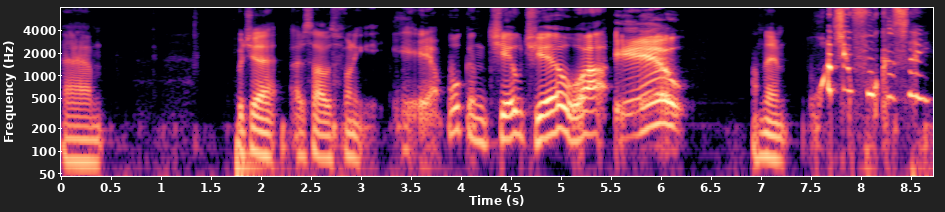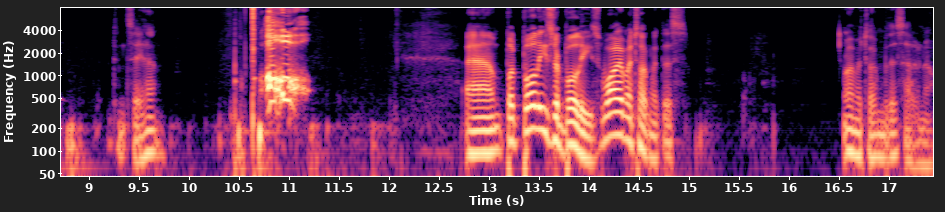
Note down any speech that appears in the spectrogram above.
Um, but yeah, I just thought it was funny. Yeah, fucking chill, chill. What? Ew. And then, what you fucking say? I didn't say that. Oh! Um, but bullies are bullies. Why am I talking about this? Why am I talking about this? I don't know.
